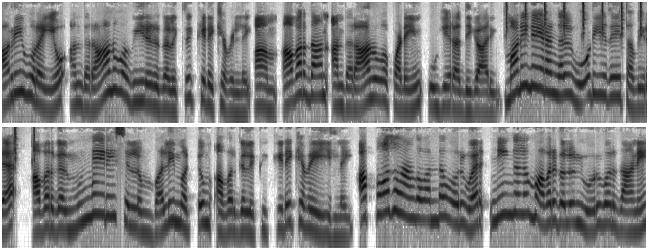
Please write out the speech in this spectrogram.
அறிவுரையோ அந்த ராணுவ வீரர்களுக்கு கிடைக்கவில்லை. ஆம் அவர்தான் அந்த ராணுவ படையின் உயர் அதிகாரி. மணி நேரங்கள் ஓடியதே தவிர அவர்கள் முன்னேறி செல்லும் வழி மட்டும் அவர்களுக்கு கிடைக்கவே இல்லை. அப்போது அங்கு வந்த ஒருவர் நீங்களும் அவர்களுள் ஒருவர் தானே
